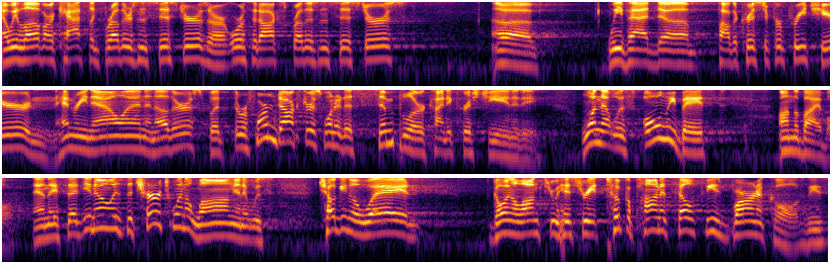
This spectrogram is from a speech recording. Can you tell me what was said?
Now, we love our Catholic brothers and sisters, our Orthodox brothers and sisters. Uh, we've had uh, Father Christopher preach here, and Henri Nouwen, and others, but the Reformed doctors wanted a simpler kind of Christianity one that was only based on the Bible. And they said, you know, as the church went along and it was chugging away and going along through history, it took upon itself these barnacles, these,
